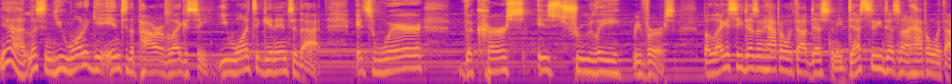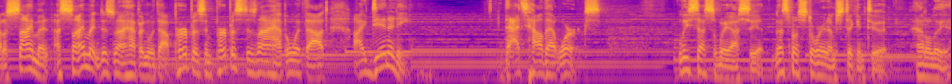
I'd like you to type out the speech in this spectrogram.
Yeah, listen, you want to get into the power of legacy. You want to get into that. It's where the curse is truly reversed. But legacy doesn't happen without destiny. Destiny does not happen without assignment. Assignment does not happen without purpose, and purpose does not happen without identity. That's how that works. At least that's the way I see it. That's my story, and I'm sticking to it. Hallelujah.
